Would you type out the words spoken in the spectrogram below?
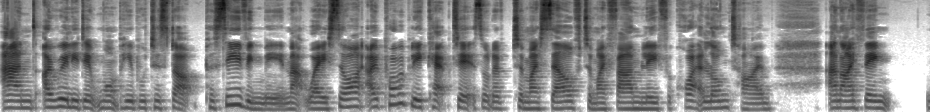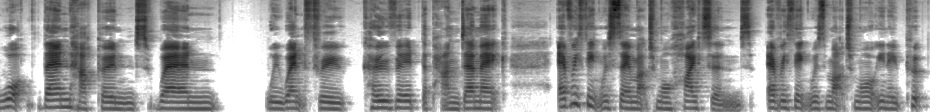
And I really didn't want people to start perceiving me in that way. So I, I, probably kept it sort of to myself, to my family for quite a long time. And I think what then happened when we went through COVID, the pandemic, everything was so much more heightened. Everything was much more, you know, put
